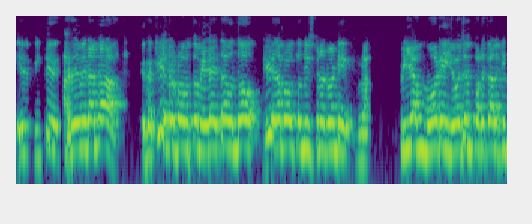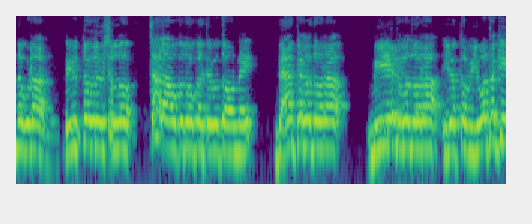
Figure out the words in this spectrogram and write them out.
ఇది అదే విధంగా ఇక కేంద్ర ప్రభుత్వం ఏదైతే ఉందో కేంద్ర ప్రభుత్వం తీసుకున్నటువంటి పిఎం మోడీ యోజన పథకాల కింద కూడా నిరుద్యోగుల విషయంలో చాలా అవకతవకలు తిరుగుతూ ఉన్నాయి. బ్యాంకర్ల ద్వారా మీడియేటర్ల ద్వారా ఈ యొక్క యువతకి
